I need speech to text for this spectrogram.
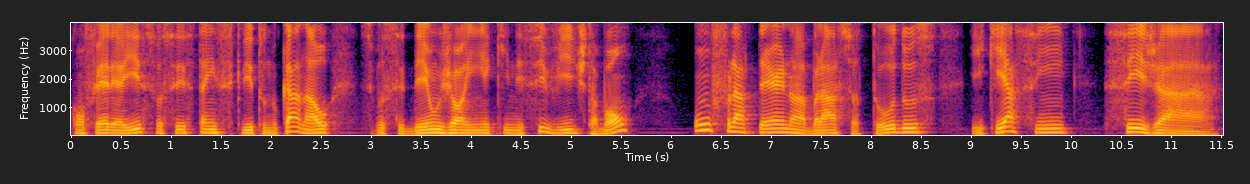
Confere aí se você está inscrito no canal, se você deu um joinha aqui nesse vídeo, tá bom? Um fraterno abraço a todos e que assim seja.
